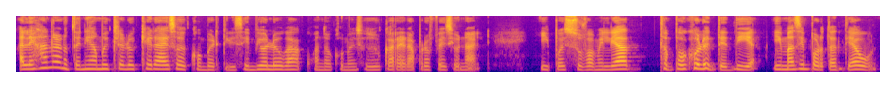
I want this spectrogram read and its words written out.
Alejandra no tenía muy claro qué era eso de convertirse en bióloga cuando comenzó su carrera profesional, y pues su familia tampoco lo entendía, y más importante aún,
